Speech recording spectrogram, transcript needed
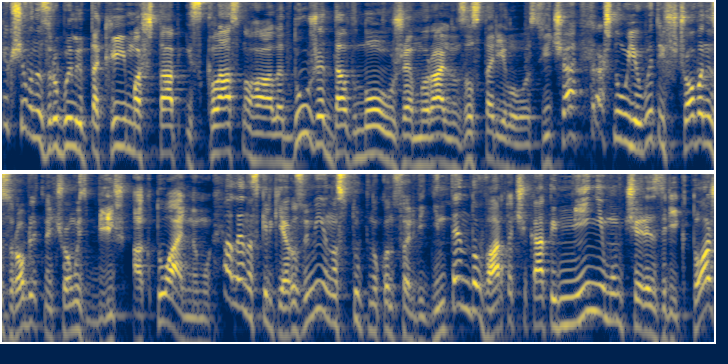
Якщо вони зробили такий масштаб із класного, але дуже давно уже морально застарілого свіча, страшно уявити, що вони зроблять на чомусь більш актуальному. Але наскільки я розумію, наступну консоль від Nintendo варто чекати мінімум через рік. Тож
